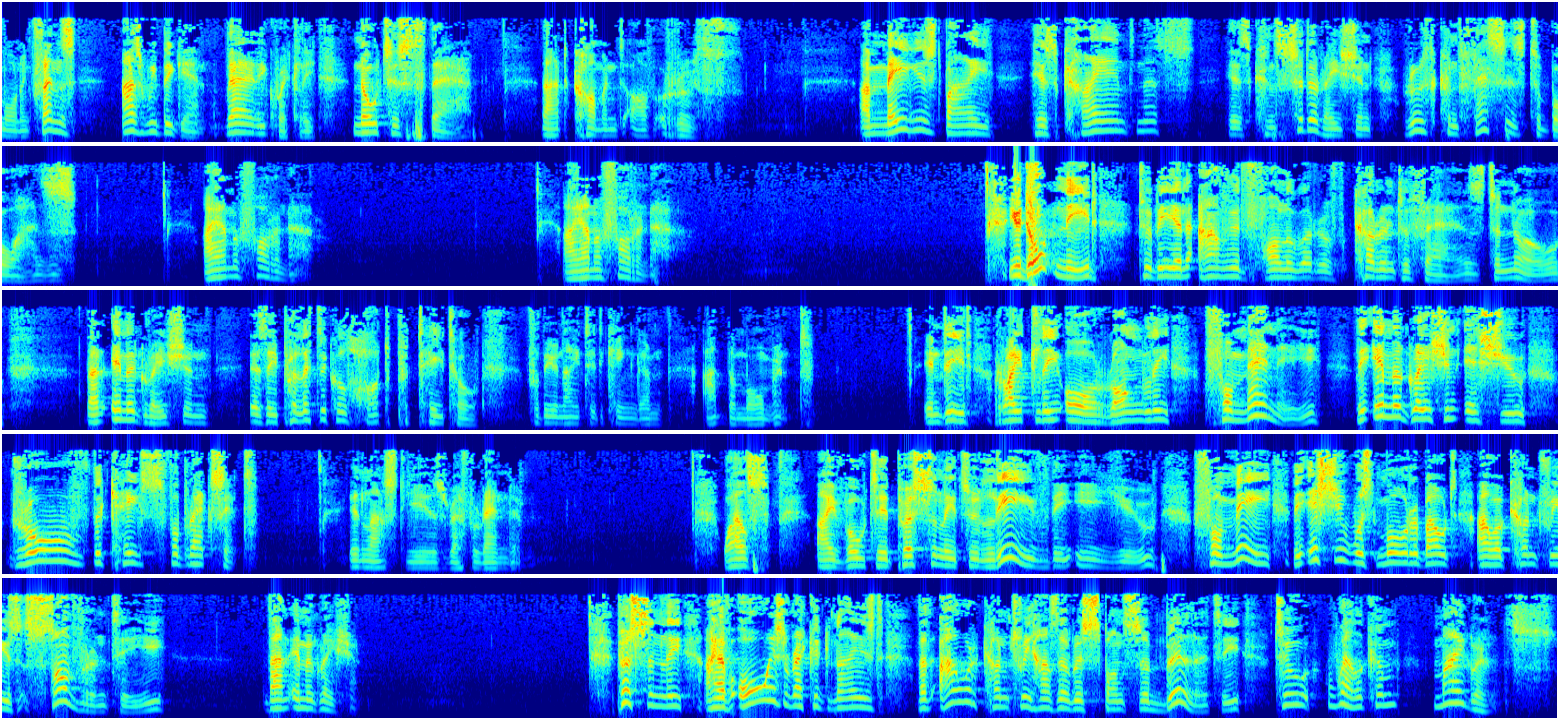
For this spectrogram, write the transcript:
morning. Friends, as we begin, very quickly, notice there that comment of Ruth. Amazed by his kindness, his consideration, Ruth confesses to Boaz, I am a foreigner. I am a foreigner. You don't need to be an avid follower of current affairs to know that immigration is a political hot potato for the United Kingdom at the moment. Indeed, rightly or wrongly, for many, the immigration issue drove the case for Brexit in last year's referendum. Whilst I voted personally to leave the EU. For me, the issue was more about our country's sovereignty than immigration. Personally, I have always recognized that our country has a responsibility to welcome migrants,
